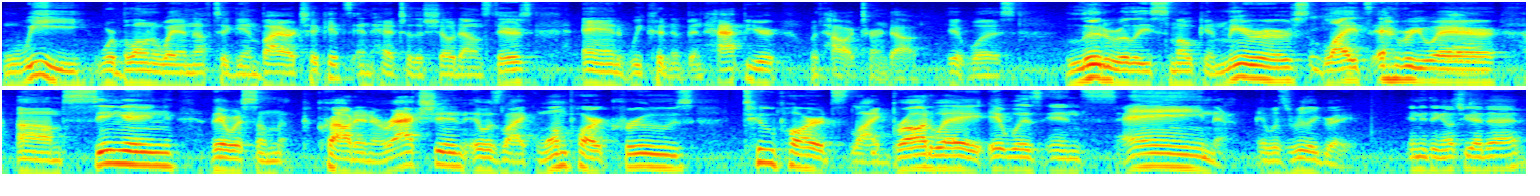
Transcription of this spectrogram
we were blown away enough to again buy our tickets and head to the show downstairs. And we couldn't have been happier with how it turned out. It was literally smoke and mirrors, lights everywhere, um, singing. There was some crowd interaction. It was like one part cruise, two parts like Broadway. It was insane. It was really great. Anything else you had to add?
